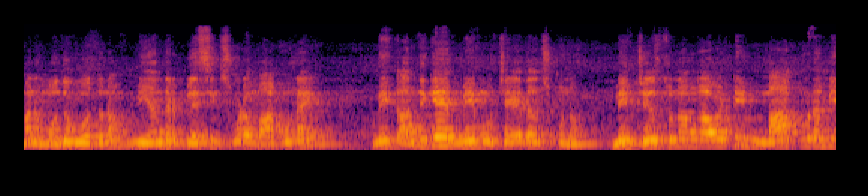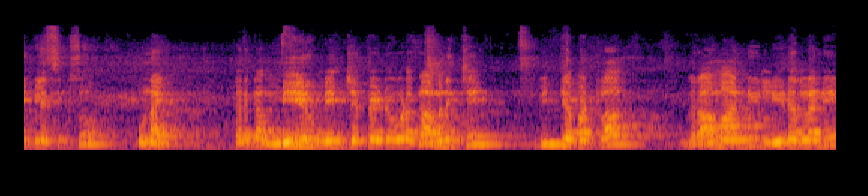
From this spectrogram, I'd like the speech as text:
మనం ముందుకు పోతున్నాం. మీ అందరి బ్లెస్సింగ్స్ కూడా మాకున్నాయి. మీకు అందుకే మేము చేయదలుచుకున్నాం. మేము చేస్తున్నాం కాబట్టి మాకు కూడా మీ బ్లెస్సింగ్స్ ఉన్నాయి. కనుక మీరు మేము చెప్పేటివి కూడా గమనించి విద్య పట్ల గ్రామాన్ని లీడర్లని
